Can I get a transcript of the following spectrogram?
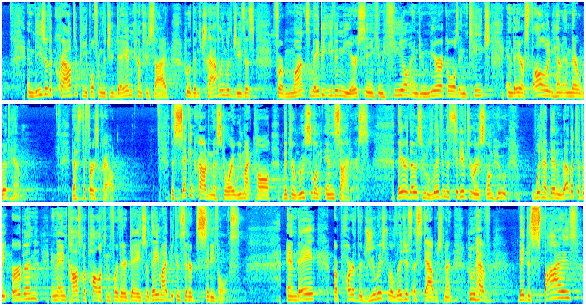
And these are the crowds of people from the Judean countryside who have been traveling with Jesus for months, maybe even years, seeing him heal and do miracles and teach, and they are following him and they're with him. That's the first crowd. The second crowd in this story we might call the Jerusalem insiders. They are those who live in the city of Jerusalem who would have been relatively urban and, and cosmopolitan for their day, so they might be considered city folks. And they are part of the Jewish religious establishment who have, they despise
